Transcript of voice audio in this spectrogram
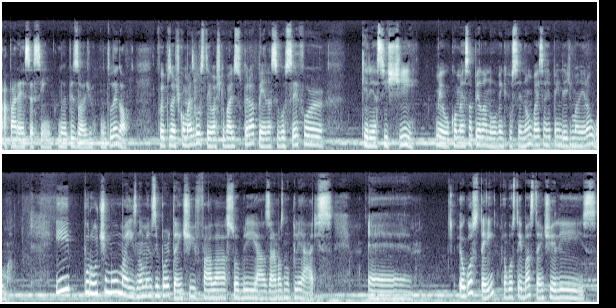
aparece assim no episódio. Muito legal. Foi o episódio que eu mais gostei, eu acho que vale super a pena. Se você for querer assistir, meu, começa pela nuvem que você não vai se arrepender de maneira alguma. E por último, mas não menos importante, fala sobre as armas nucleares. É... Eu gostei, eu gostei bastante. Eles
